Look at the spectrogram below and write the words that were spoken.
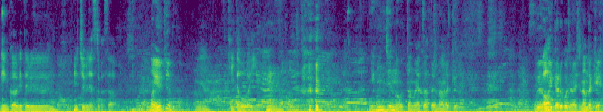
リンク上げてる YouTube のやつとかさ、まあ YouTube か。聞いた方がいいよ。うん。日本人の歌のやつあったよ。なんだっけ。上を向いて歩こうじゃないしなんだっけ。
